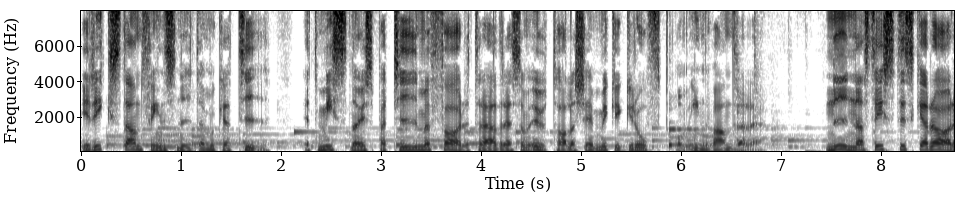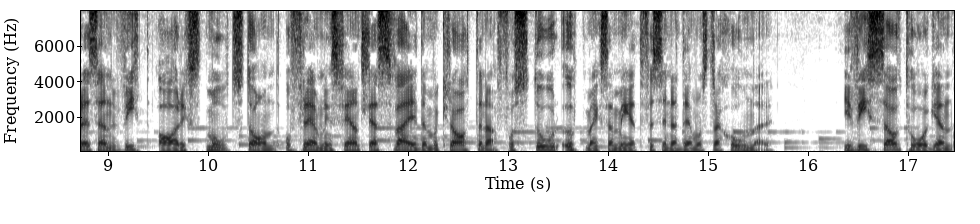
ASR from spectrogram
I riksdagen finns Ny Demokrati, ett missnöjesparti med företrädare som uttalar sig mycket grovt om invandrare. Nynazistiska rörelsen Vitt ariskt motstånd och främlingsfientliga Sverigedemokraterna får stor uppmärksamhet för sina demonstrationer. I vissa av tågen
